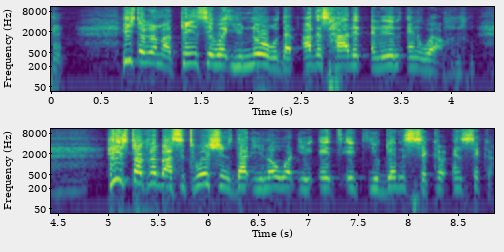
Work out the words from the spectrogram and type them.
He's talking about things where you know that others had it and it didn't end well. He's talking about situations that you know what you, it, it, you're getting sicker and sicker.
